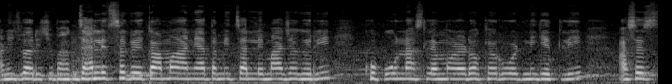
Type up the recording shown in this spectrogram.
आणि ज्वारीची भाग झालेत सगळे कामं. आणि आता मी चालले माझ्या घरी. खूप ऊन असल्यामुळे डोक्यावर ओढणी घेतली. असंच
